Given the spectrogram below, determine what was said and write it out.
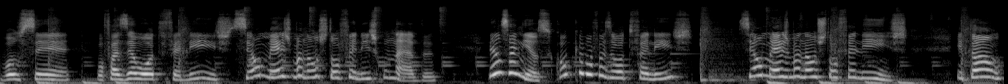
vou ser vou fazer o outro feliz se eu mesma não estou feliz com nada? Pensa nisso. Como que eu vou fazer o outro feliz se eu mesma não estou feliz? Então,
